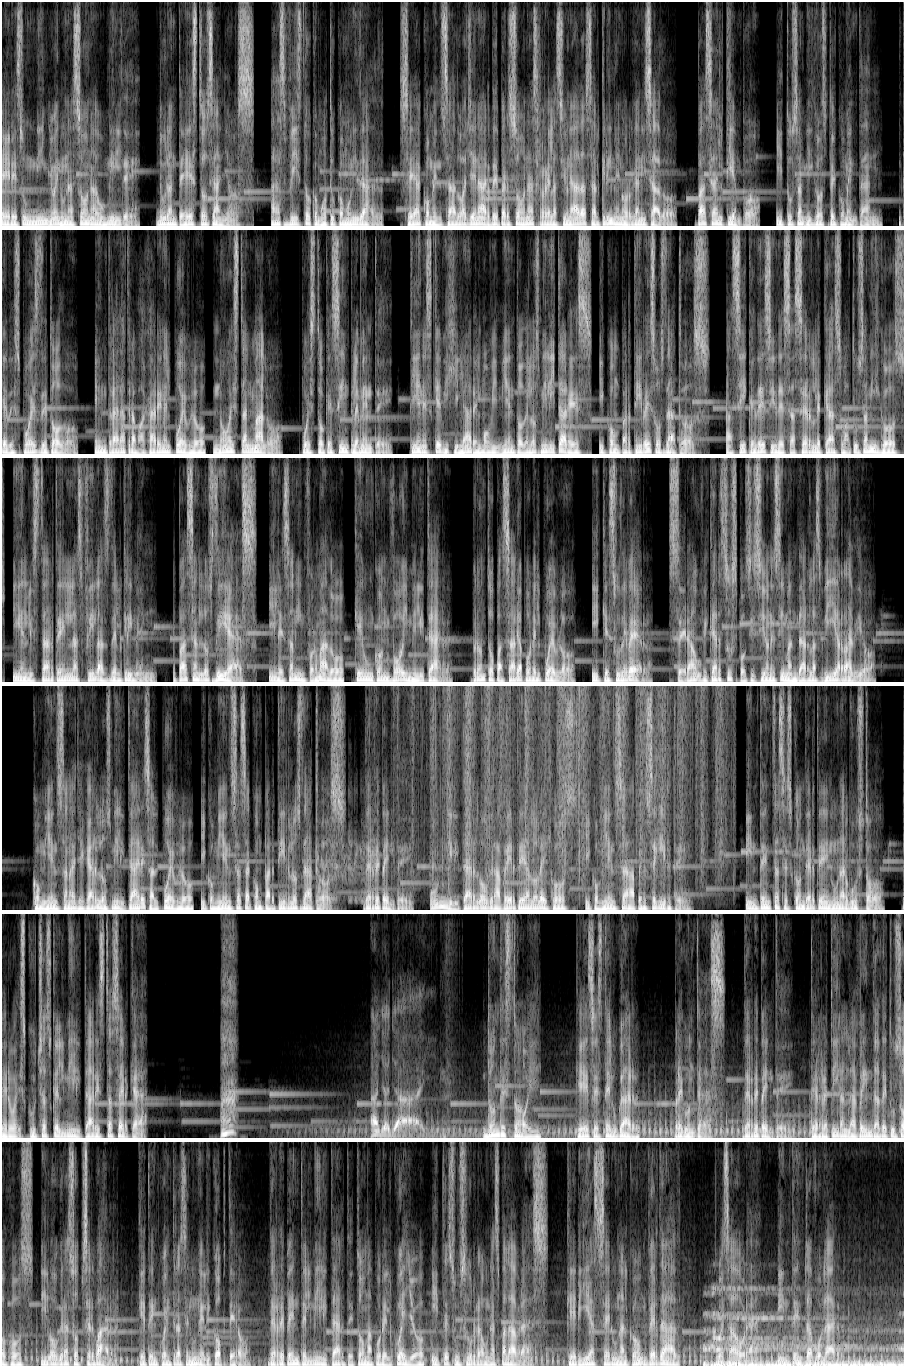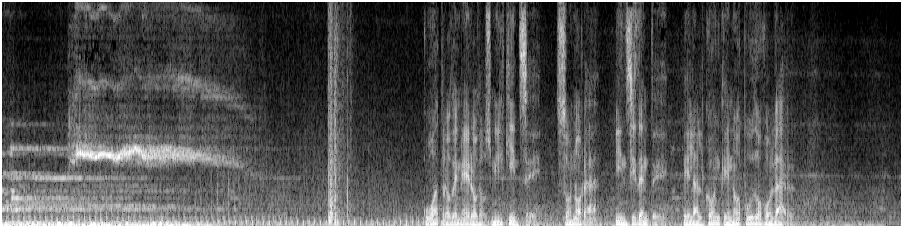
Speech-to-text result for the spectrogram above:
Eres un niño en una zona humilde. Durante estos años, has visto cómo tu comunidad se ha comenzado a llenar de personas relacionadas al crimen organizado. Pasa el tiempo, y tus amigos te comentan que después de todo, entrar a trabajar en el pueblo no es tan malo, puesto que simplemente tienes que vigilar el movimiento de los militares y compartir esos datos. Así que decides hacerle caso a tus amigos y enlistarte en las filas del crimen. Pasan los días, y les han informado que un convoy militar pronto pasará por el pueblo, y que su deber será ubicar sus posiciones y mandarlas vía radio. Comienzan a llegar los militares al pueblo, y comienzas a compartir los datos. De repente, un militar logra verte a lo lejos, y comienza a perseguirte. Intentas esconderte en un arbusto, pero escuchas que el militar está cerca. Ay, ay, ay. ¿Dónde estoy? ¿Qué es este lugar? Preguntas. De repente, te retiran la venda de tus ojos, y logras observar que te encuentras en un helicóptero. De repente el militar te toma por el cuello, y te susurra unas palabras. Querías ser un halcón, ¿verdad? Pues ahora, intenta volar. 4 de enero 2015. Sonora. Incidente. El halcón que no pudo volar.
